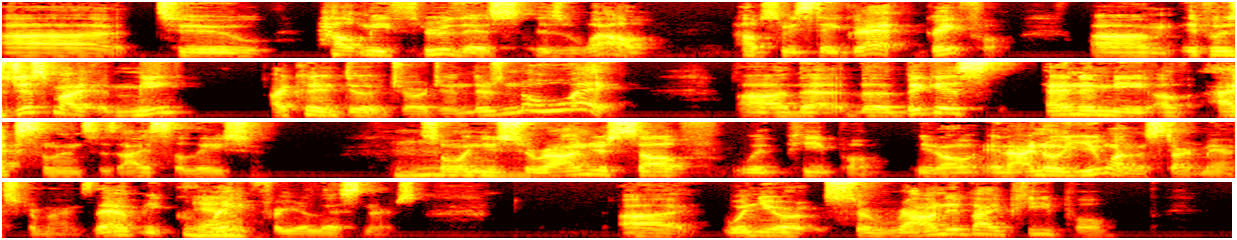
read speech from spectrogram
uh, to help me through this as well helps me stay gra- grateful. Um, if it was just my me, I couldn't do it, Georgian. There's no way. Uh, the the biggest enemy of excellence is isolation. Mm. So when you mm. surround yourself with people, you know, and I know you want to start masterminds. That would be great yeah. for your listeners. Uh, when you're surrounded by people,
